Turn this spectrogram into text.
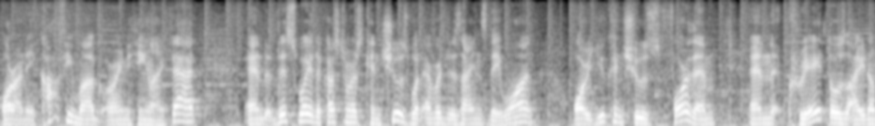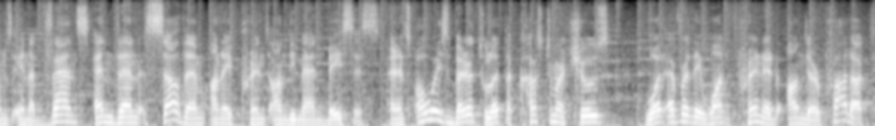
or on a coffee mug or anything like that. And this way the customers can choose whatever designs they want or you can choose for them and create those items in advance and then sell them on a print on demand basis. And it's always better to let the customer choose whatever they want printed on their product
